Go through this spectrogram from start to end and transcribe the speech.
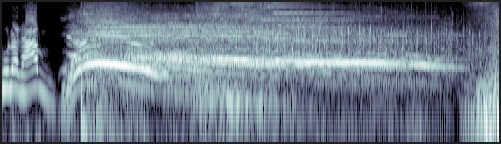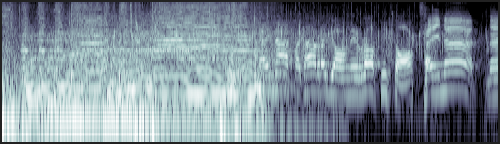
คุณธรรม เย้ องในรอบที่ชัยนาทนะ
